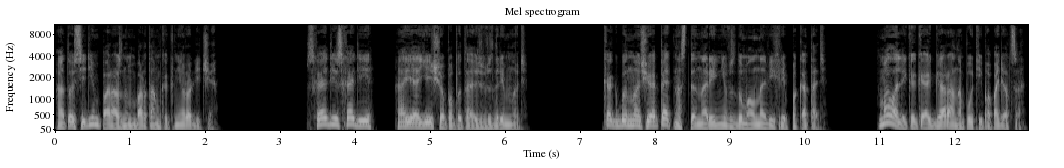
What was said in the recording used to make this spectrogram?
«А то сидим по разным бортам, как неродичи». «Сходи, сходи, а я еще попытаюсь вздремнуть. Как бы ночью опять на сценарий не вздумал на вихре покатать. Мало ли, какая гора на пути попадется».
